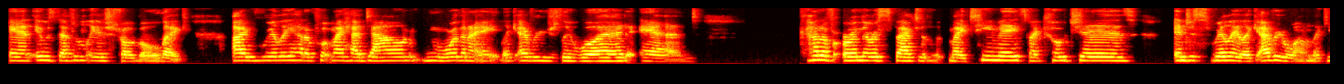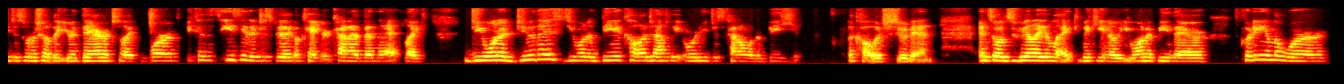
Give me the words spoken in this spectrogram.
And it was definitely a struggle. Like i really had to put my head down more than i like ever usually would. And kind of earn the respect of my teammates my coaches and just really like everyone. Like you just want to show that you're there to like work because it's easy to just be like okay you're kind of in it. Like do you want to do this? Do you want to be a college athlete or do you just kind of want to be a college student? And so it's really like making you know you want to be there putting in the work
